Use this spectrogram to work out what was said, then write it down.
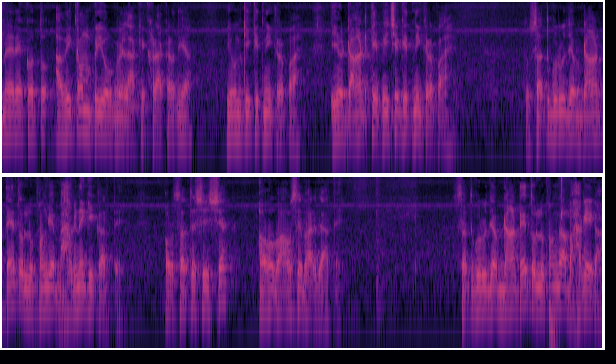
मेरे को तो अविकम्प योग में लाके खड़ा कर दिया। ये उनकी कितनी कृपा है? ये डांट के पीछे कितनी कृपा है? तो सतगुरु जब डांटते हैं तो लुफंगे भागने की करते और सत शिष्य अहोभाव से भर जाते सतगुरु जब डांटे तो लुफंगा भागेगा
